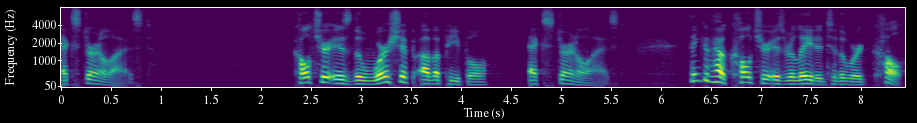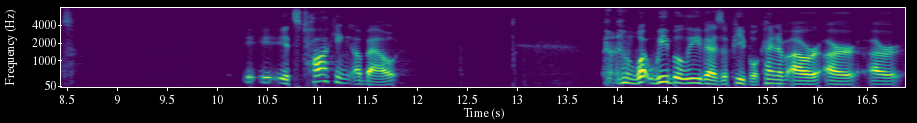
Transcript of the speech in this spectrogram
externalized. Culture is the worship of a people externalized. Think of how culture is related to the word cult. It's talking about what we believe as a people, kind of our, our, our,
